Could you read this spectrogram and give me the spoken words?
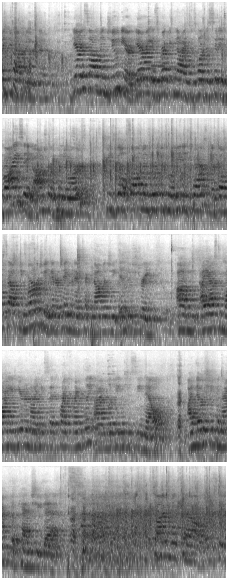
Thank you, Dr. Gary Solomon Jr. Gary is recognized as one of the city's rising entrepreneurs. He's built Solomon Group into a leading force in the Gulf South emerging entertainment and technology industry. Um, I asked him why you're here tonight. He said, quite frankly, I'm looking to see Nell. I know she can act, but can she dance? Time will tell. Let's see.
